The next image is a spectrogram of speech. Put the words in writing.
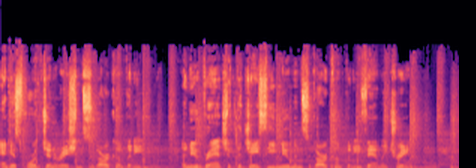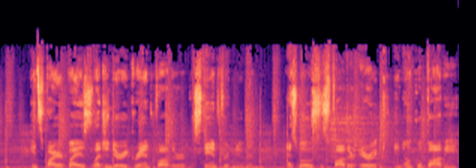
and his fourth generation cigar company, a new branch of the J.C. Newman Cigar Company family tree. Inspired by his legendary grandfather, Stanford Newman, as well as his father Eric and Uncle Bobby,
